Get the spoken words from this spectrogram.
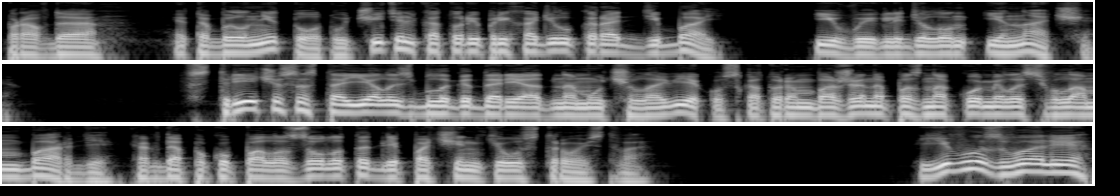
Правда, это был не тот учитель, который приходил к Раддибай, и выглядел он иначе. Встреча состоялась благодаря одному человеку, с которым Бажена познакомилась в ломбарде, когда покупала золото для починки устройства. Его звали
